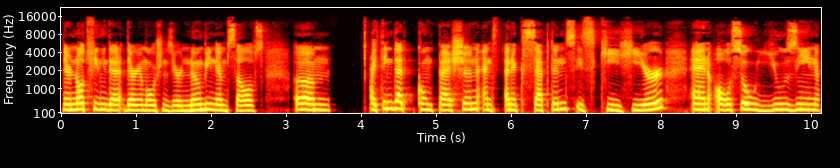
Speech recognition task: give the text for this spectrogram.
they're not feeling the, their emotions they're numbing themselves. Um I think that compassion and, and acceptance is key here and also using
